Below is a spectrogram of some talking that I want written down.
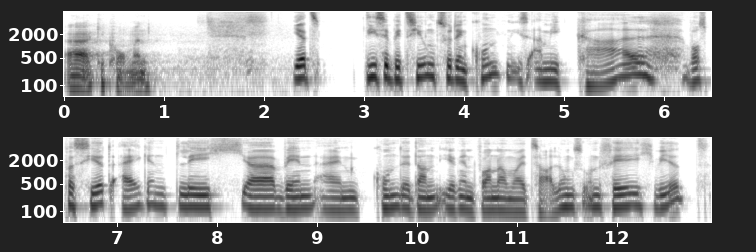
äh, gekommen. Jetzt diese Beziehung zu den Kunden ist amikal. Was passiert eigentlich, äh, wenn ein Kunde dann irgendwann einmal zahlungsunfähig wird?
